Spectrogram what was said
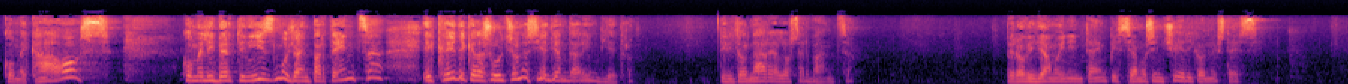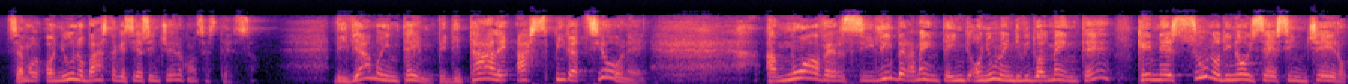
come caos, come libertinismo già in partenza e crede che la soluzione sia di andare indietro, di ritornare all'osservanza. Però viviamo in intempi, siamo sinceri con noi stessi. Siamo, ognuno basta che sia sincero con se stesso. Viviamo in tempi di tale aspirazione a muoversi liberamente, in, ognuno individualmente, che nessuno di noi, se è sincero,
